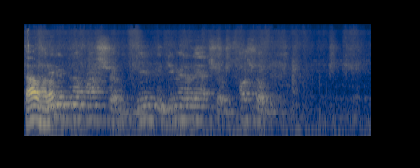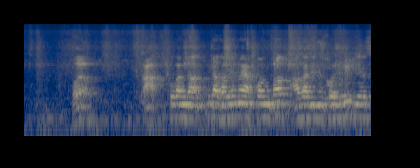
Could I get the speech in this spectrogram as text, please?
তাও ভালো। পাঁচশো ডিম ডিমের হলে একশো ছশো। সুগন্ধা ভালো নয় এক পঞ্চাশ আদা পেঁয়াজ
